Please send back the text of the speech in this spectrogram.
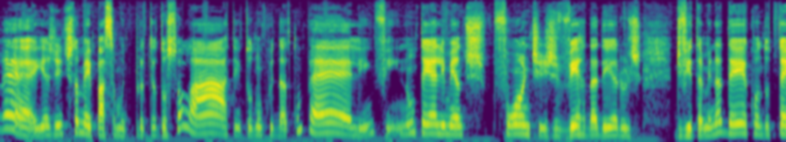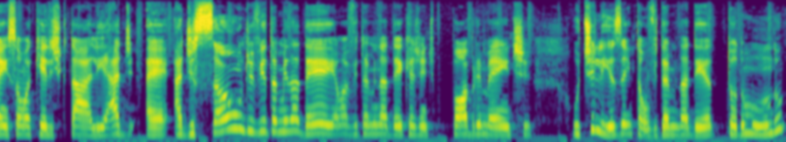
É, e a gente também passa muito protetor solar, tem todo um cuidado com pele, enfim, não tem alimentos fontes verdadeiros de vitamina D. Quando tem, são aqueles que tá ali ad, é, adição de vitamina D, é uma vitamina D que a gente pobremente utiliza, então, vitamina D todo mundo.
